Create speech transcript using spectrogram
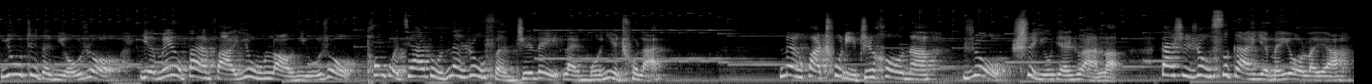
优质的牛肉也没有办法用老牛肉通过加入嫩肉粉之类来模拟出来，嫩化处理之后呢，肉是有点软了，但是肉丝感也没有了呀。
